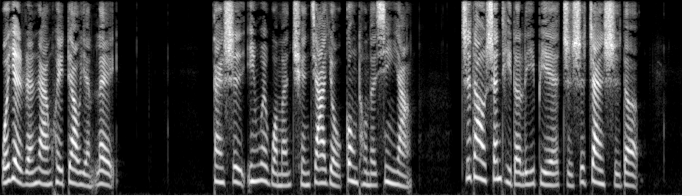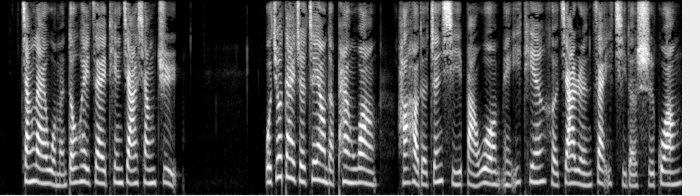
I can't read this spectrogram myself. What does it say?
我也仍然会掉眼泪。但是，因为我们全家有共同的信仰，知道身体的离别只是暂时的，将来我们都会在天家相聚。我就带着这样的盼望，好好的珍惜、把握每一天和家人在一起的时光。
